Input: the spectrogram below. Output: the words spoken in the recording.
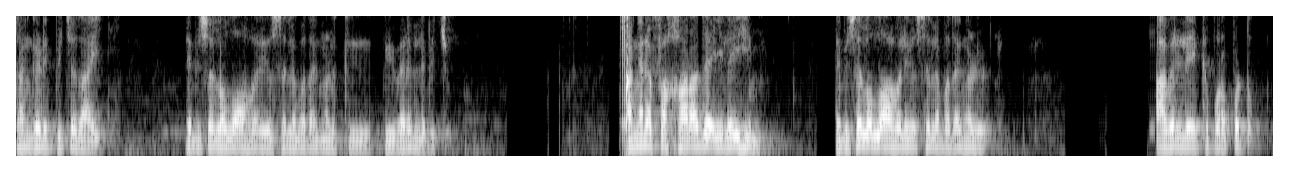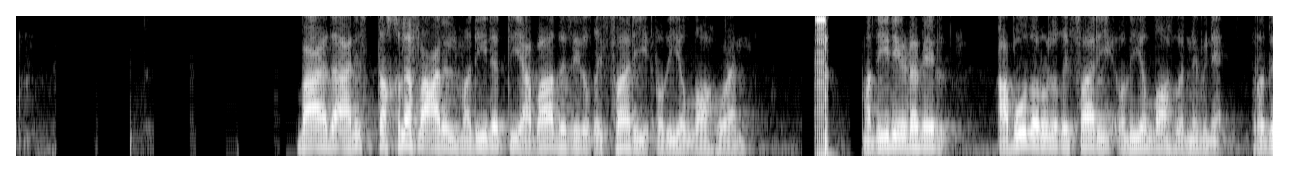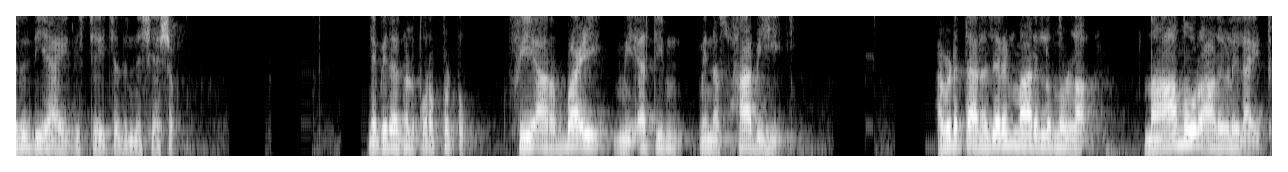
സംഘടിപ്പിച്ചതായി നബി സല്ലാഹു അലൈഹി വസ്ലമ തങ്ങൾക്ക് വിവരം ലഭിച്ചു. അങ്ങനെ ഫഹറജ ഇലൈഹിം നബി സല്ലാഹു അലൈഹി വസ്ലമ തങ്ങൾ അവരിലേക്ക് പുറപ്പെട്ടു. ബാദ അനിസ്തഖ്ലഫ് ആലൽ മദീനത്തി അബാദരിൽ ഖിഫാരി റതിയല്ലാഹു അൻ മദീനയുടെ മേൽ അബൂദറുൽ ഖിഫാരി റതിയല്ലാഹു അന്നുവിനെ പ്രതിനിധിയായി നിശ്ചയിച്ചതിന് ശേഷം നബിതങ്ങൾ പുറപ്പെട്ടു. ഫി അർബായി മിഅത്തിൻ മിൻ അസ്ഹാബിഹി. അവിടുത്തെ അനുചരന്മാരിൽ നിന്നുള്ള നാനൂറ് ആളുകളിലായിട്ട്.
